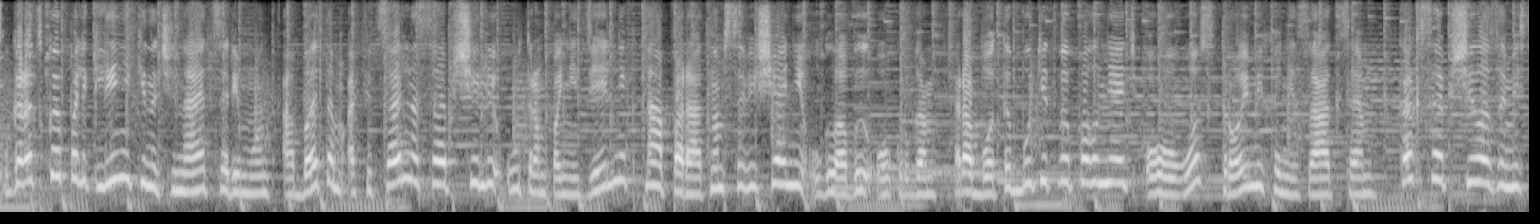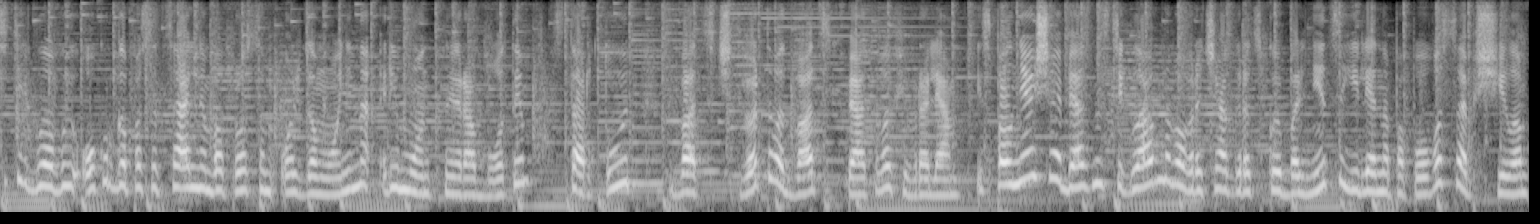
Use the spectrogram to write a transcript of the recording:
В городской поликлинике начинается ремонт. Об этом официально сообщили утром понедельник на аппаратном совещании у главы округа. Работы будет выполнять ООО «Строймеханизация». Как сообщила заместитель главы округа по социальным вопросам Ольга Монина, ремонтные работы стартуют 24-25 февраля. Исполняющая обязанности главного врача городской больницы Елена Попова сообщила,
